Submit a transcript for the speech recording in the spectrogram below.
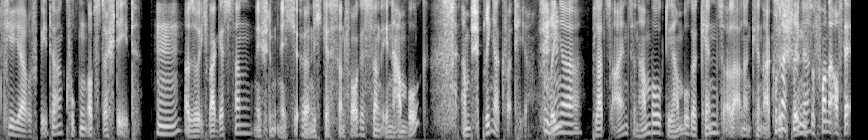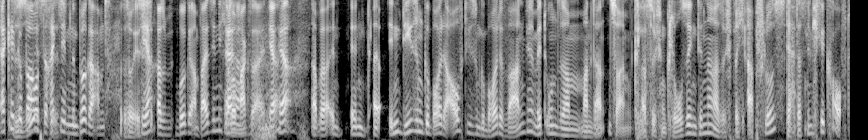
vier Jahre später gucken, ob es da steht. Mhm. Also ich war gestern, nee, stimmt nicht, äh, nicht gestern, vorgestern in Hamburg am Springer Quartier. Springer mhm Platz 1 in Hamburg. Die Hamburger kennen es, alle anderen kennen Axel Wunderschön, Springer. ist so vorne auf der Ecke So gebaut, direkt es. neben dem Bürgeramt. So ist Ja. Also Bürgeramt weiß ich nicht, Ja, aber ja. mag sein, ja. Ja. Aber in, in, äh, in diesem Gebäude, auf diesem Gebäude waren wir mit unserem Mandanten zu einem klassischen Closing-Dinner, also sprich Abschluss. Der hat das nämlich gekauft.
